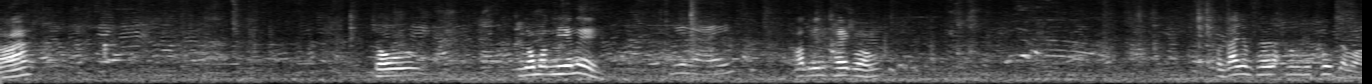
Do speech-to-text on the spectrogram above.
đó cho nhóm ăn miếng này. Miếng này. Ăn miếng thay còn còn ra nhầm thơ lại không youtube rồi bỏ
